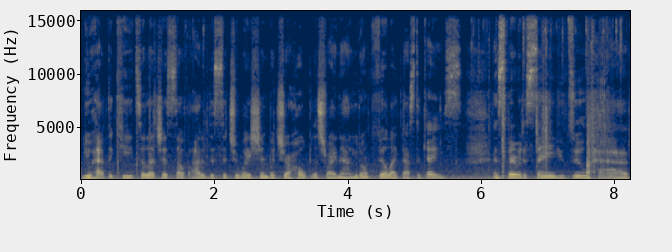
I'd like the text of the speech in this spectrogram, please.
You have the key to let yourself out of this situation, but you're hopeless right now. You don't feel like that's the case. And Spirit is saying you do have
